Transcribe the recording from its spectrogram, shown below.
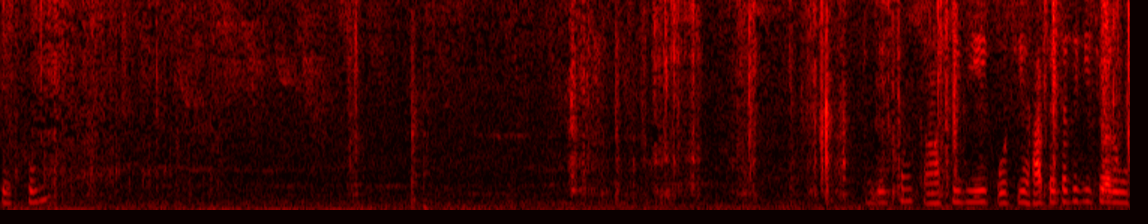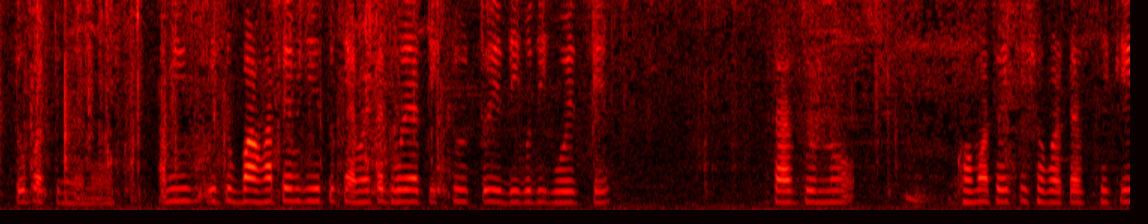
দেখুন দেখুন কাঁচি দিয়ে কচি, হাতে কাছে কিছু আর উঠতেও পারছি না যেন। আমি একটু বাঁ, হাতে আমি যেহেতু ক্যামেরাটা ধরে আছি, একটু একটু এদিক ওদিক হয়েছে। তার জন্য ক্ষমা চাইছি সবার কাছ থেকে।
